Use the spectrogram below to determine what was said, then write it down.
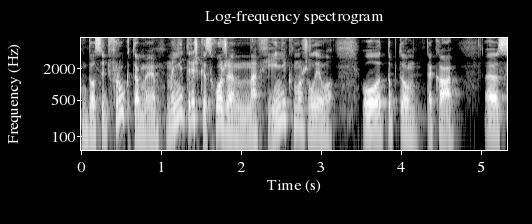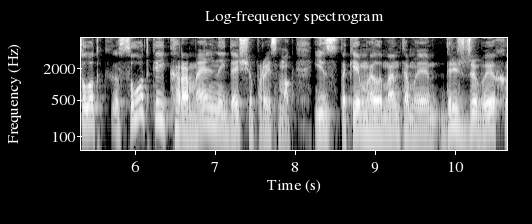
досить фруктами, мені трішки схоже на фінік, можливо. О, тобто така е, солодк, солодкий карамельний дещо присмак із такими елементами дріжджевих е,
